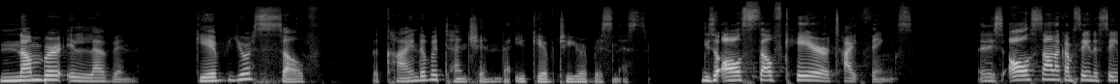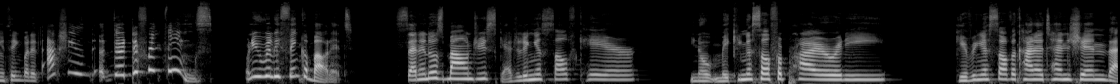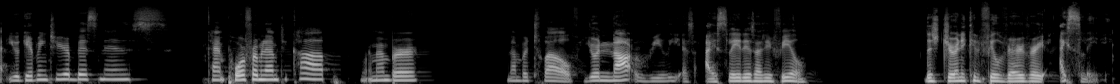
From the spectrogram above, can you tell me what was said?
Number 11, give yourself the kind of attention that you give to your business. These are all self care type things. And it's all sound like I'm saying the same thing, but it actually, they're different things when you really think about it. Setting those boundaries, scheduling your self care, you know, making yourself a priority, giving yourself the kind of attention that you're giving to your business, can't pour from an empty cup. Remember, number 12, you're not really as isolated as you feel. This journey can feel very, very isolating.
